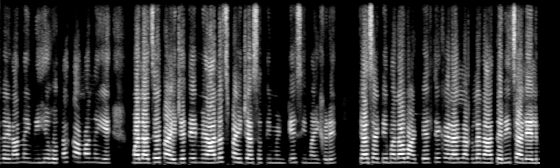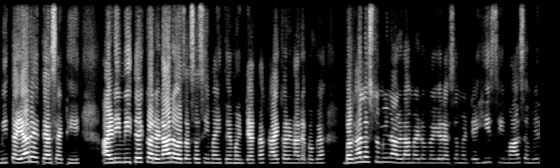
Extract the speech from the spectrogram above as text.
देणार नाही. मी हे होता कामा नाहीये मला जे पाहिजे ते मिळालंच पाहिजे असं ती म्हणते सीमा इकडे. त्यासाठी मला वाटेल ते करायला लागलं ना तरी चालेल. मी तयार आहे त्यासाठी आणि मी ते करणारच असं सीमा इथे म्हणते. आता काय करणार आहे बघा. बघालच तुम्ही नारणा मॅडम वगैरे असं म्हणते. ही सीमा समीर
